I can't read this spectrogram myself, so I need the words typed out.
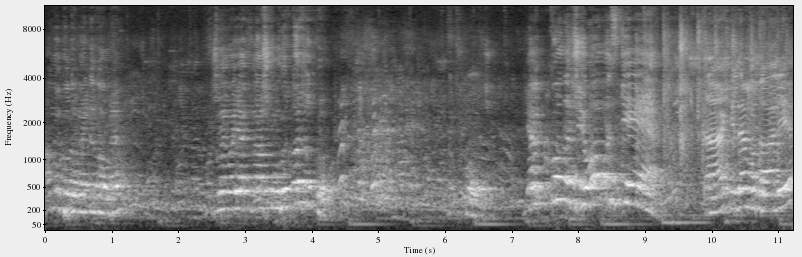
А ну подумайте добре. Можливо, як в нашому гуртожитку? Як в коледжі обласки! Так, ідемо далі.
